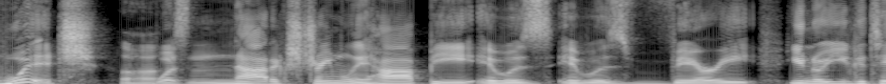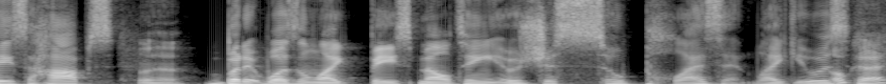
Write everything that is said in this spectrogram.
which Uh-huh. was not extremely hoppy. It was it was very you know you could taste the hops, Uh-huh. but it wasn't like face melting. It was just so pleasant. Like it was Okay.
